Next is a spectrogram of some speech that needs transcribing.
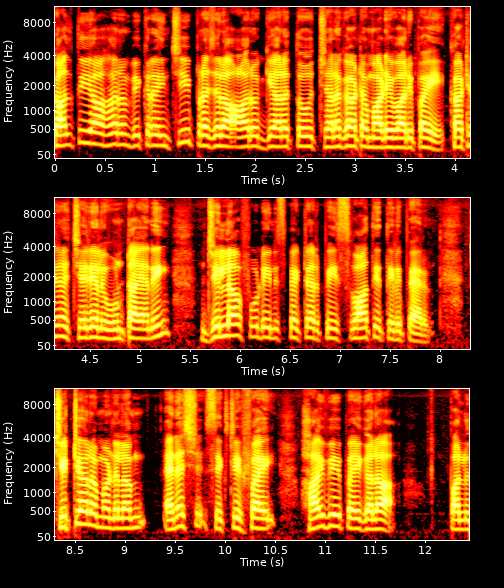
కల్తీ ఆహారం విక్రయించి ప్రజల ఆరోగ్యాలతో చెలగాటమాడేవారిపై కఠిన చర్యలు ఉంటాయని జిల్లా ఫుడ్ ఇన్స్పెక్టర్ పి స్వాతి తెలిపారు. చిట్యాల మండలం ఎన్హెచ్ సిక్స్టీ ఫైవ్ హైవేపై గల పలు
